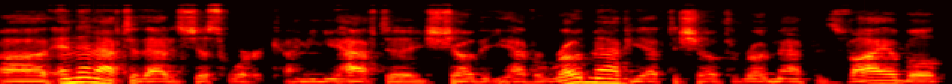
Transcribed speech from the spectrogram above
Uh, and then after that, it's just work. I mean, you have to show that you have a roadmap. You have to show that the roadmap is viable.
